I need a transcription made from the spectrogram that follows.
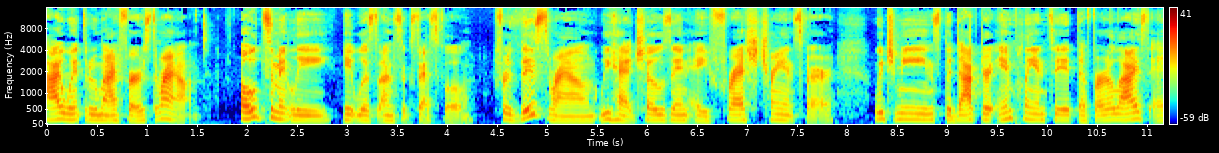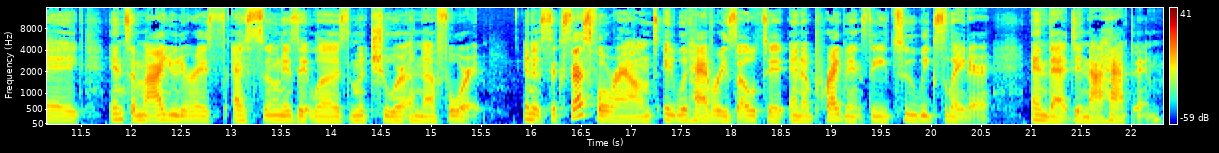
I went through my first round. Ultimately, it was unsuccessful. For this round, we had chosen a fresh transfer, which means the doctor implanted the fertilized egg into my uterus as soon as it was mature enough for it. In its successful round, it would have resulted in a pregnancy two weeks later, and that did not happen.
